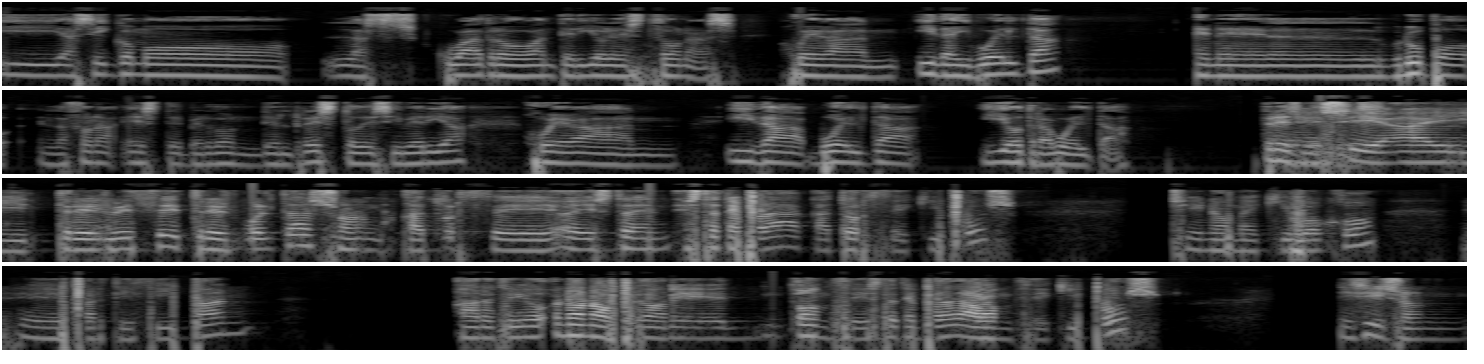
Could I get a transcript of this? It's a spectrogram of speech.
y así como las cuatro anteriores zonas juegan ida y vuelta, en el grupo, en la zona este, perdón, del resto de Siberia, juegan ida, vuelta y otra vuelta. Tres eh, veces. sí, hay tres veces, tres vueltas, son 14, esta, esta temporada 14 equipos, si no me equivoco, eh, participan. Ahora no, no, perdón, 11, eh, esta temporada 11 equipos. Y sí, son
